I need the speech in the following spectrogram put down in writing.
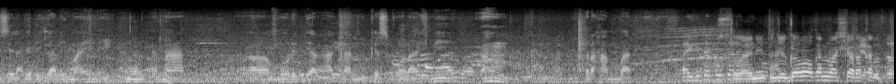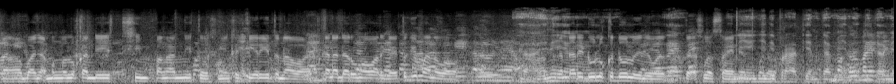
SMP 35 ini hmm. karena uh, murid yang akan ke sekolah ini terhambat Selain itu juga kan masyarakat uh, banyak mengeluhkan di simpangan itu yang ke kiri itu nawa. Kan ada rumah warga itu gimana wal? Nah, ini kan dari dulu ke dulu ini tidak selesai ini. Ini jadi perhatian kami. Nanti kami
